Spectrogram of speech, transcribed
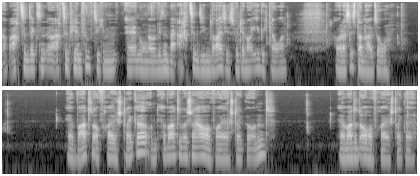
habe 1854 in Erinnerung, aber wir sind bei 1837. Es wird ja noch ewig dauern. Aber das ist dann halt so. Er wartet auf freie Strecke und er wartet wahrscheinlich auch auf freie Strecke und er wartet auch auf freie Strecke.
